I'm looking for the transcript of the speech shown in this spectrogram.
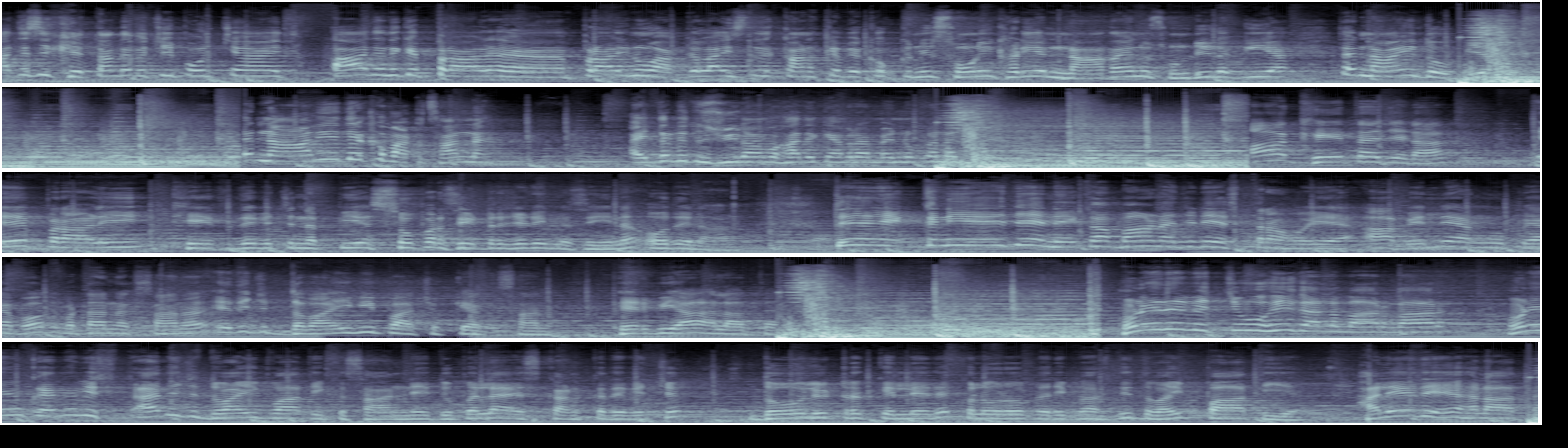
ਅੱਜ ਅਸੀਂ ਖੇਤਾਂ ਦੇ ਵਿੱਚ ਹੀ ਪਹੁੰਚੇ ਆ ਆ ਜਾਨੀ ਕਿ ਪਰਾਲੀ ਪਰਾਲੀ ਨੂੰ ਅੱਗ ਲਾਈ ਸੀ ਤੇ ਕਣਕ ਵੇਖੋ ਕਿੰਨੀ ਸੋਹਣੀ ਖੜੀ ਹੈ। ਨਾ ਤਾਂ ਇਹਨੂੰ ਸੁੰਡੀ ਲੱਗੀ ਆ ਤੇ ਨਾ ਹੀ ਦੋਗੀ ਆ ਤੇ ਨਾਲ ਹੀ ਇਹਦੇ ਇੱਕ ਵੱਟ ਸੰਨ। ਹੈ ਇੱਧਰ ਵੀ ਤਸਵੀਰਾਂ ਵਿਖਾ ਦੇ ਕੈਮਰਾ ਮੈਨੂੰ ਕਹਿੰਦਾ ਆਹ ਖੇਤ ਹੈ ਜਿਹੜਾ, ਇਹ ਪਰਾਲੀ ਖੇਤ ਦੇ ਵਿੱਚ ਨੱਪੀ ਹੈ, ਸੁਪਰ ਸੀਡਰ ਜਿਹੜੀ ਮਸ਼ੀਨ ਆ ਉਹਦੇ ਨਾਲ। ਤੇ ਇੱਕ ਨਹੀਂ ਇਹ ਜੇ ਨੇਕਾ ਬਾਣ ਹੈ ਜਿਹੜੇ ਇਸ ਤਰ੍ਹਾਂ ਹੋਏ ਆ। ਆ ਵਿਹਲੇ ਵਾਂਗੂ ਪਿਆ, ਬਹੁਤ ਵੱਡਾ ਨੁਕਸਾਨ ਹੈ ਇਹਦੇ ਚ ਦਵਾਈ ਵੀ ਪਾ ਚੁੱਕਿਆ ਕਿਸਾਨ। ਫਿਰ ਵੀ ਆਹ ਹਾਲਾਤ ਹੈ। ਹੁਣ ਇਹਦੇ ਵਿੱਚ ਉਹੀ ਗੱਲ ਵਾਰ-ਵਾਰ, ਹੁਣ ਇਹਨੂੰ ਕਹਿੰਦੇ ਵੀ ਇਹਦੇ ਚ ਦਵਾਈ ਪਾਤੀ ਕਿਸਾਨ ਨੇ ਤੋਂ ਪਹਿਲਾਂ ਇਸ ਕਣਕ ਦੇ ਵਿੱਚ 2 ਲੀਟਰ ਕਿੱਲੇ ਦੇ ਕਲੋਰੋਪੈਰੀਫਾਸ ਦੀ ਦਵਾਈ ਪਾਤੀ ਹੈ। ਹਲੇ ਦੇ ਹਾਲਾਤ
